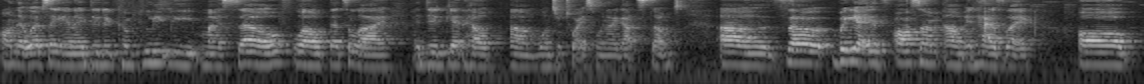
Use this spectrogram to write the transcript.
on that website and I did it completely myself. Well, that's a lie. I did get help um, once or twice when I got stumped. Uh, so, but yeah, it's awesome. Um, it has like all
